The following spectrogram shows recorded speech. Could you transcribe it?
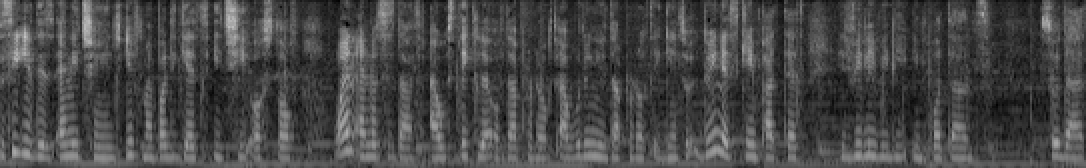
to see if there's any change, if my body gets itchy or stuff. When I notice that, I will stay clear of that product. I wouldn't use that product again. So doing a skin patch test is really, really important so that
